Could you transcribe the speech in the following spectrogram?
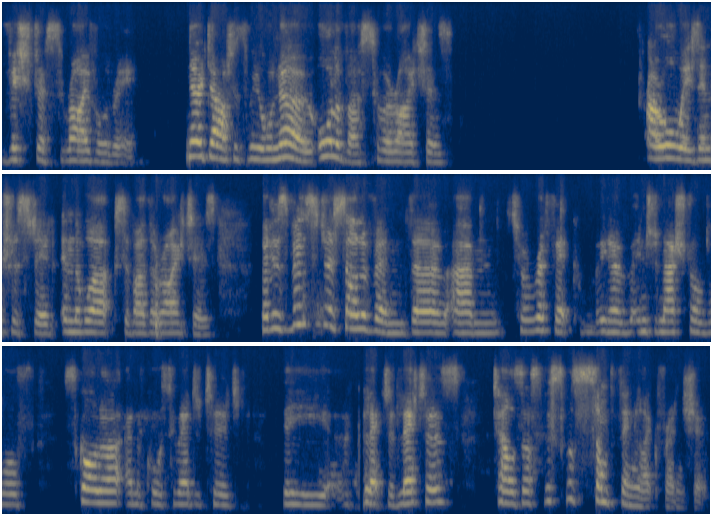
vicious rivalry. No doubt, as we all know, all of us who are writers are always interested in the works of other writers. But as Vincent O'Sullivan, the um, terrific, you know, international Woolf scholar, and of course who edited the collected letters, tells us this was something like friendship.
